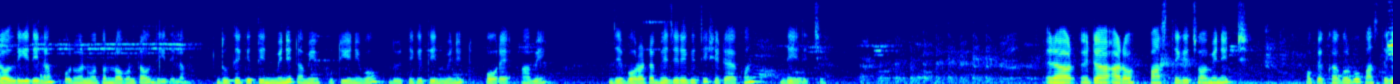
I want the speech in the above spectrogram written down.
জল দিয়ে দিলাম, পরিমাণ মতন লবণটাও দিয়ে দিলাম। দু থেকে তিন মিনিট আমি ফুটিয়ে নিব। দুই থেকে তিন মিনিট পরে আমি যে বড়াটা ভেজে রেখেছি, সেটা এখন দিয়ে দিচ্ছি। এরা, এটা আরও পাঁচ থেকে ছ মিনিট অপেক্ষা করব, পাঁচ থেকে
